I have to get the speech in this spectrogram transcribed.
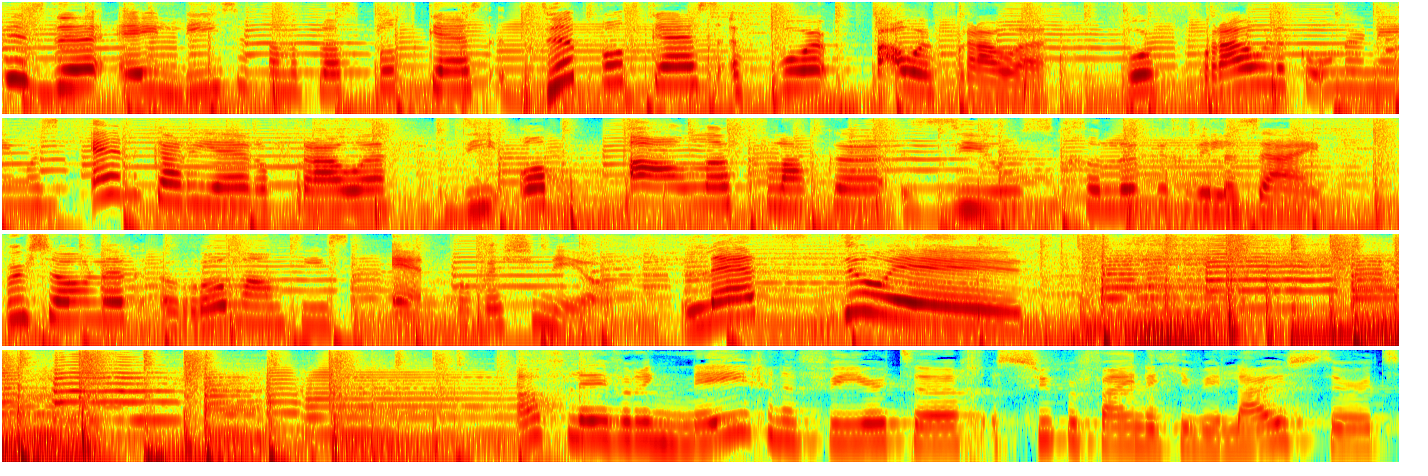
Dit is de Elise van de Plas podcast. De podcast voor powervrouwen. Voor vrouwelijke ondernemers en carrièrevrouwen die op alle vlakken zielsgelukkig willen zijn. Persoonlijk, romantisch en professioneel. Let's do it! Aflevering 49. Super fijn dat je weer luistert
